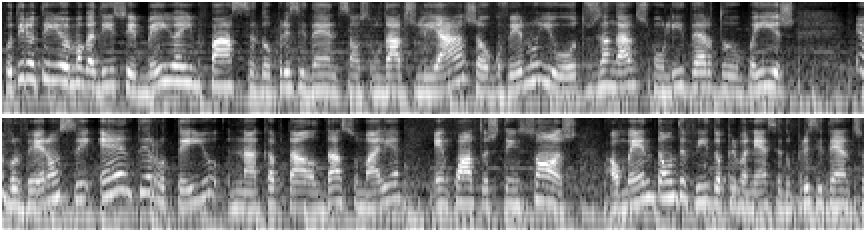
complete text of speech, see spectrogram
O tiroteio em Mogadishu é meio a impasse do presidente. São soldados leais ao governo e outros zangados com o líder do país. Envolveram-se em tiroteio na capital da Somália, enquanto as tensões aumentam devido à permanência do presidente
